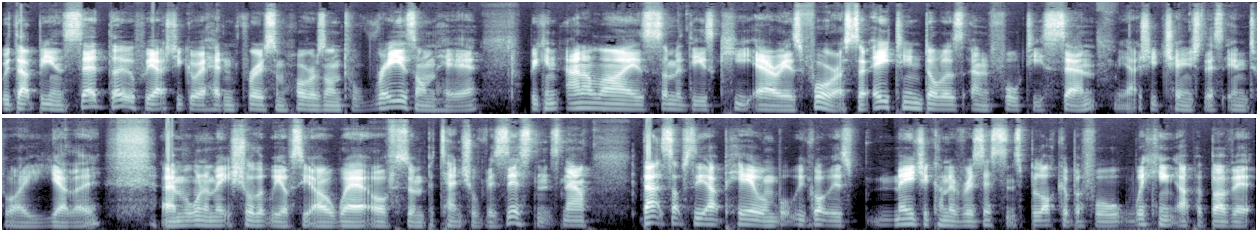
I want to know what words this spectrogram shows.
With that being said, though, if we actually go ahead and throw some horizontal rays on here, we can analyze some of these key areas for us. So $18.40, we actually change this into our yellow. And um, we want to make sure that we obviously are aware of some potential resistance. Now, that's obviously up here and what we've got is major kind of resistance blocker before wicking up above it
